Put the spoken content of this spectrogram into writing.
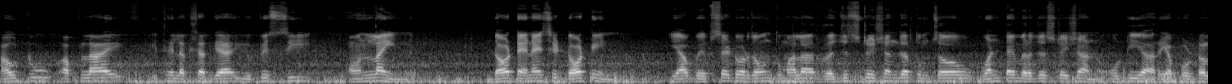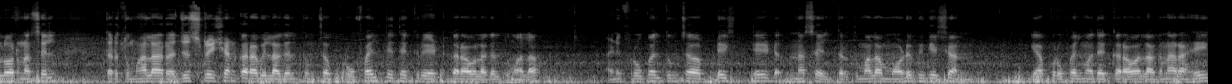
How to apply इथे लक्षात घ्या U P S C online dot N I C dot in या वेबसाईटवर जाऊन तुम्हाला रजिस्ट्रेशन जर तुमचं one time registration O T R या पोर्टलवर नसेल तर तुम्हाला रजिस्ट्रेशन करावे लागेल. तुमचं प्रोफाईल तिथे क्रिएट करावं लागेल तुम्हाला. आणि प्रोफाईल तुमचं अपडेटेड नसेल तर तुम्हाला मॉडिफिकेशन या प्रोफाईलमध्ये करावं लागणार आहे.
